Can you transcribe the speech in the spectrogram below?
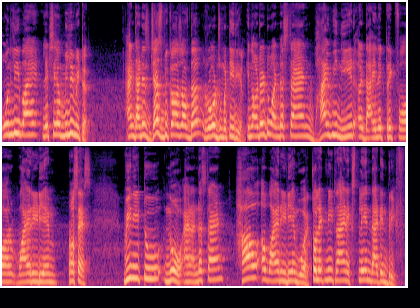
only by let's say a millimeter and that is just because of the road's material. In order to understand why we need a dielectric for wire EDM process, we need to know and understand how a wire EDM works. So let me try and explain that in brief.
